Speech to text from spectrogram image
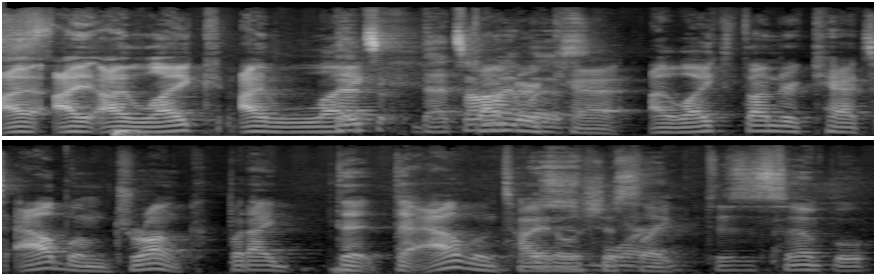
I, I I like I like That's- that's on my list. Thundercat. I like Thundercat's album Drunk, but I the the album title is is just boring. like This is simple.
